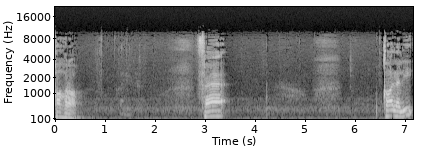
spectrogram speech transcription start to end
قهرا. فقال لي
